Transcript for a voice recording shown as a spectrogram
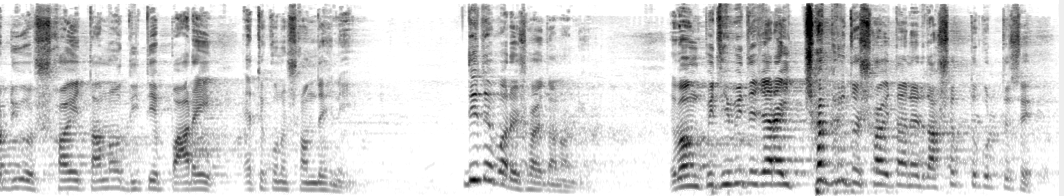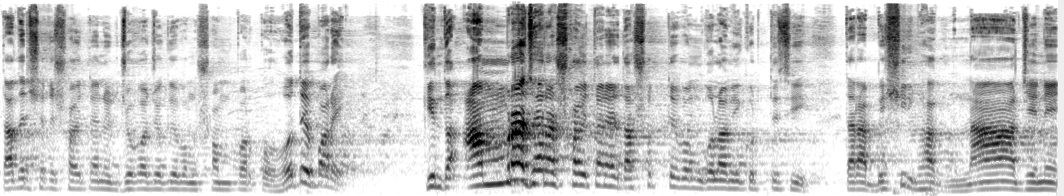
অডিও শয়তানও দিতে পারে, এতে কোনো সন্দেহ নেই। দিতে পারে শয়তান অডিও এবং পৃথিবীতে যারা ইচ্ছাকৃত শয়তানের দাসত্ব করতেছে, তাদের সাথে শয়তানের যোগাযোগ এবং সম্পর্ক হতে পারে। কিন্তু আমরা যারা শয়তানের দাসত্ব এবং গোলামি করতেছি, তারা বেশিরভাগ না জেনে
